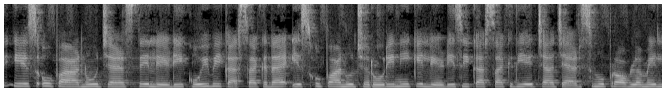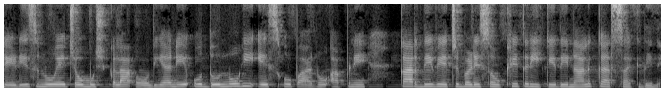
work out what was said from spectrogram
ਇਸ ਉਪਾਅ ਨੂੰ ਜੈਂਟਸ ਤੇ ਲੇਡੀ ਕੋਈ ਵੀ ਕਰ ਸਕਦਾ ਹੈ। ਇਸ ਉਪਾਅ ਨੂੰ ਜ਼ਰੂਰੀ ਨਹੀਂ ਕਿ ਲੇਡੀਜ਼ ਹੀ ਕਰ ਸਕਦੀ ਹੈ ਜਾਂ ਜੈਂਟਸ ਨੂੰ ਪ੍ਰੋਬਲਮ ਹੈ, ਲੇਡੀਜ਼ ਨੂੰ ਇਹ ਜੋ ਮੁਸ਼ਕਲਾਂ ਆਉਂਦੀਆਂ ਨੇ, ਉਹ ਦੋਨੋਂ ਹੀ ਇਸ ਉਪਾਅ ਨੂੰ ਆਪਣੇ ਘਰ ਦੇ ਵਿੱਚ ਬੜੇ ਸੌਖੇ ਤਰੀਕੇ ਦੇ ਨਾਲ ਕਰ ਸਕਦੇ ਨੇ।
